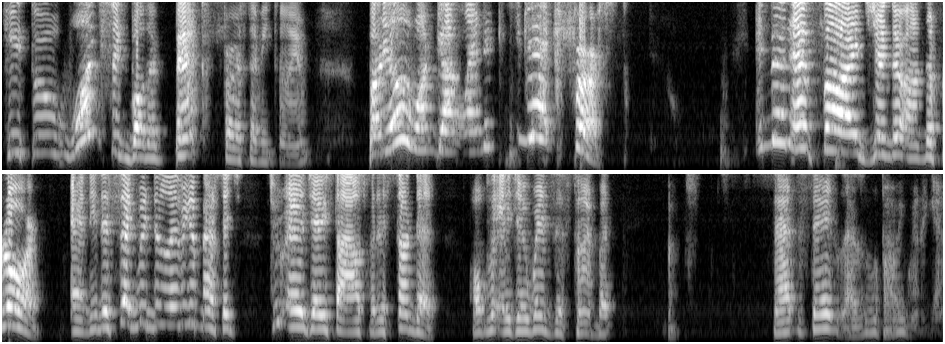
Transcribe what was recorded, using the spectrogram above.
He threw one Singh Brother back first every time, but the other one got landed neck first. And then F5 Jinder on the floor, ending the segment delivering a message to AJ Styles for this Sunday. Hopefully AJ wins this time, but sad to say Lesnar will probably win again.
